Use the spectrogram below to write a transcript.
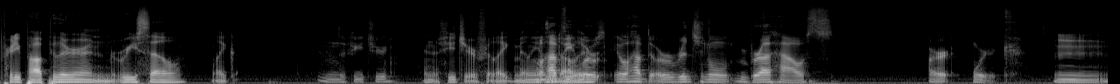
pretty popular and resell like in the future. in the future for like 1000000s We'll have of the or, it will have the original Bruh House artwork. mm,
